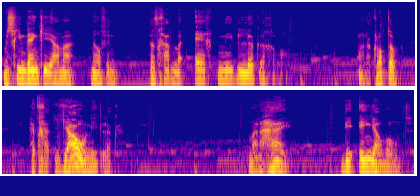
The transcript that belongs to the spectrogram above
Misschien denk je, ja, maar Melvin, dat gaat me echt niet lukken gewoon. Nou, dat klopt ook. Het gaat jou niet lukken. Maar Hij, die in jou woont,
